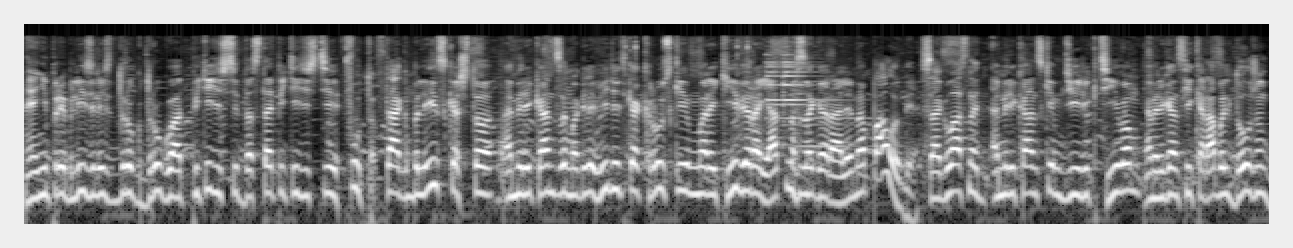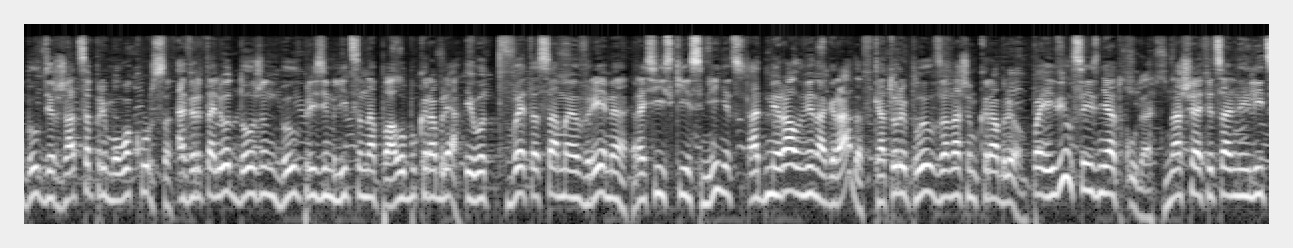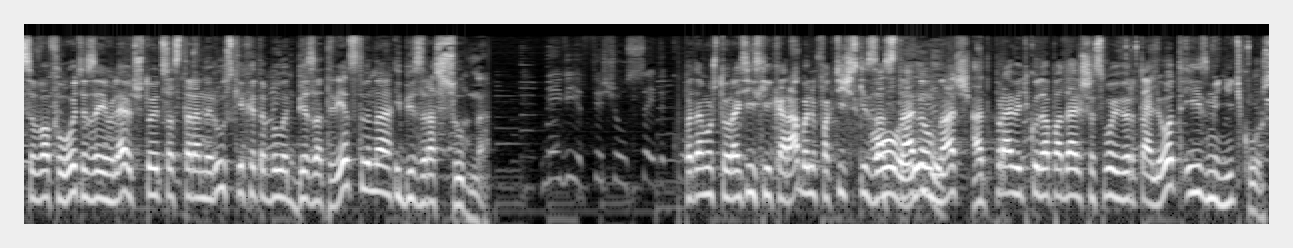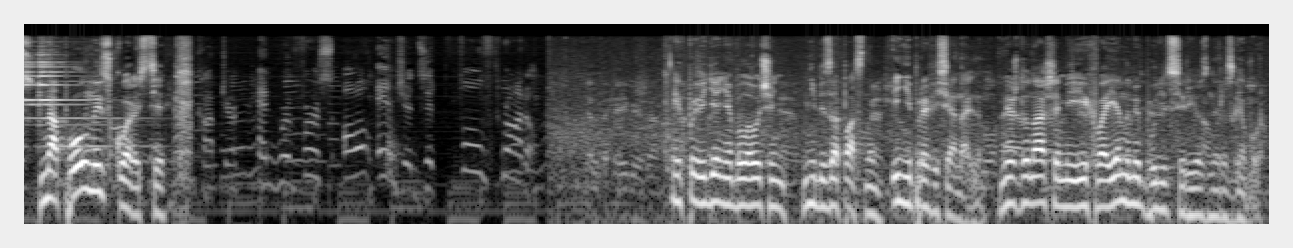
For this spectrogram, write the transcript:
И они приблизились друг к другу от 50 до 150 футов. Так близко, что американцы могли видеть, как русские моряки, вероятно, загорали на палубе. Согласно американским директивам, американский корабль должен был держаться прямого курса, а вертолет должен был приземлиться на палубу корабля. И вот в это самое время российский эсминец, адмирал Виноградов, который плыл за нашим кораблем, появился из ниоткуда. Наши официальные лица во флоте заявляют, что это со стороны русских это было безответственно и безрассудно. Потому что российский корабль фактически заставил наш отправить куда подальше свой вертолет и изменить курс на полной скорости. Их поведение было очень небезопасным и непрофессиональным. Между нашими и их военными будет серьезный разговор.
